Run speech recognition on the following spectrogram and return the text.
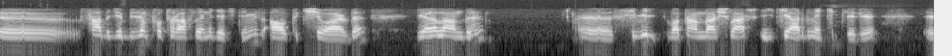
e, sadece bizim fotoğraflarını geçtiğimiz 6 kişi vardı. Yaralandı. E, sivil vatandaşlar, ilk yardım ekipleri e,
